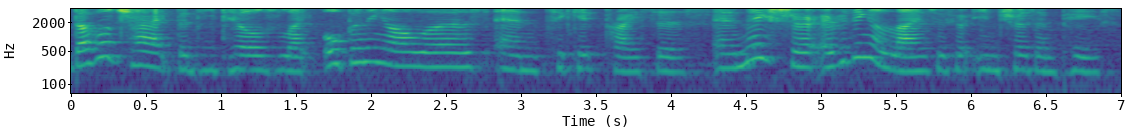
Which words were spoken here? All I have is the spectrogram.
Double check the details like opening hours and ticket prices and make sure everything aligns with your interests and pace.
